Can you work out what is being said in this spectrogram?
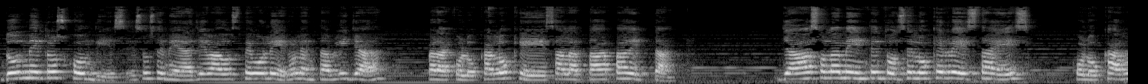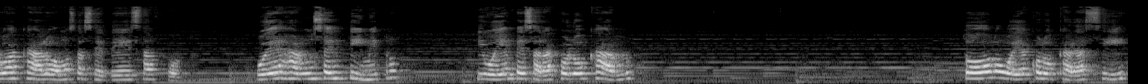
2 metros con 10 eso se me ha llevado este bolero la entablillada para colocar lo que es a la tapa del tanque. Ya solamente entonces lo que resta es colocarlo acá, lo vamos a hacer de esa forma. Voy a dejar un centímetro y voy a empezar a colocarlo. Todo lo voy a colocar así.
